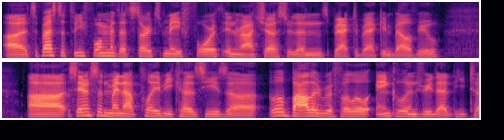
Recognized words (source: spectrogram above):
Uh, it's a best of three format that starts May fourth in Rochester. Then it's back to back in Belleville. Uh, Samuelsson may not play because he's uh, a little bothered with a little ankle injury that he t-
